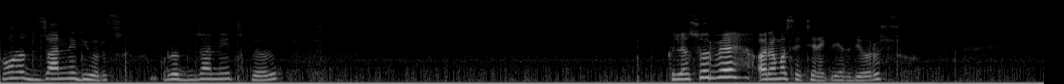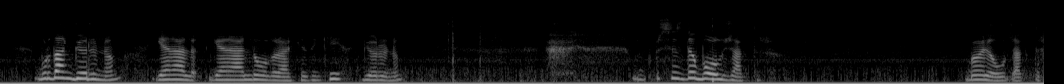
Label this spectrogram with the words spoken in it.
Sonra düzenle diyoruz. Burada düzenleye tıklıyoruz. Klasör ve arama seçenekleri diyoruz. Buradan görünüm. Genel genelde olur herkesinki görünüm. Sizde bu olacaktır. Böyle olacaktır.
